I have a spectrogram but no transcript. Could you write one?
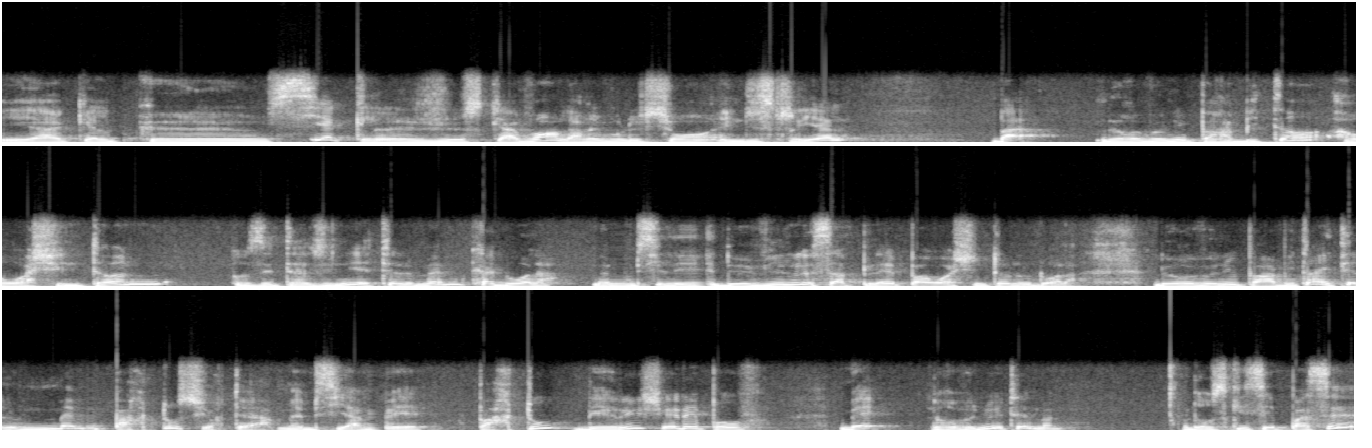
y a quelques siècles, jusqu'avant la révolution industrielle, bah, le revenu par habitant à Washington aux États-Unis était le même qu'à Douala, même si les deux villes s'appelaient pas Washington ou Douala. Le revenu par habitant était le même partout sur Terre, même s'il y avait partout des riches et des pauvres. Mais le revenu était le même. Donc ce qui s'est passé,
